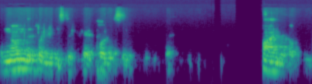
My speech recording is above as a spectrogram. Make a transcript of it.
non-deterministic uh, policy find it.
